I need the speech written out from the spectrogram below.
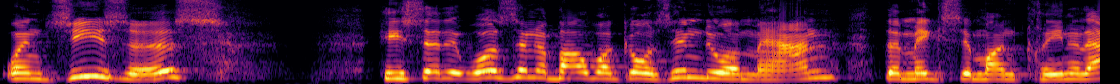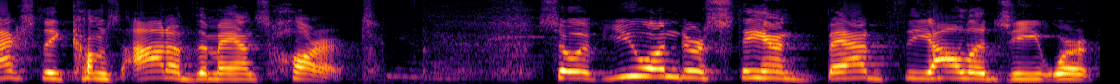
When Jesus, he said it wasn't about what goes into a man that makes him unclean, it actually comes out of the man's heart. So if you understand bad theology where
